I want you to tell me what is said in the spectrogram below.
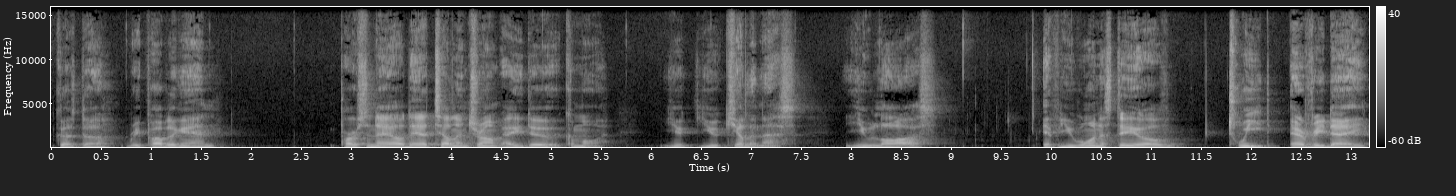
because the Republican personnel they're telling Trump, hey, dude, come on, you you killing us, you lost. If you want to still tweet every day,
